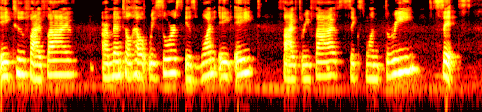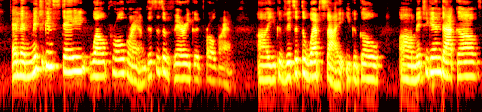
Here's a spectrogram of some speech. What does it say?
8255. Our mental health resource is 1 535 6136. And then Michigan Stay Well program. This is a very good program. Uh, you could visit the website. You could go uh, michigan.gov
